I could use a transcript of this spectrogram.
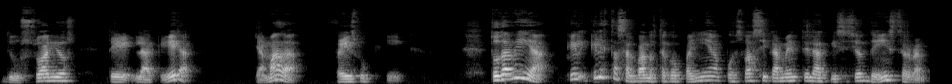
de usuarios de la que era llamada Facebook Inc. Todavía, ¿qué, le está salvando a esta compañía? Pues básicamente la adquisición de Instagram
